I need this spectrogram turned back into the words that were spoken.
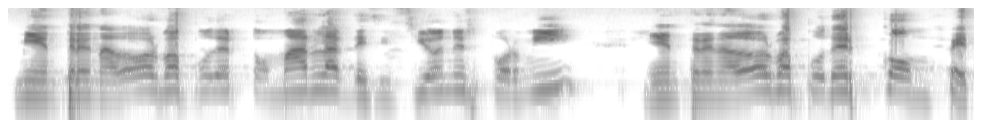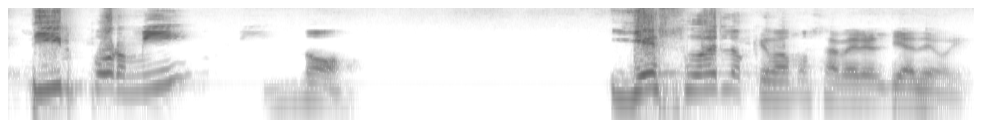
Mi entrenador va a poder tomar las decisiones por mí. Mi entrenador va a poder competir por mí. No. Y eso es lo que vamos a ver el día de hoy.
